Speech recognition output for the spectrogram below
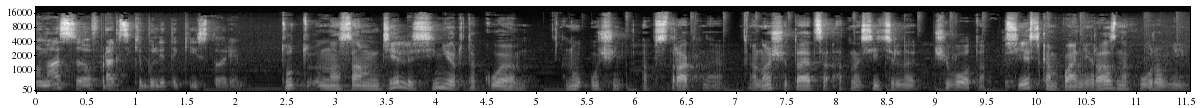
У нас э, в практике были такие истории. Тут на самом деле синьор такое ну, очень абстрактное. Оно считается относительно чего-то. То есть, есть компании разных уровней.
